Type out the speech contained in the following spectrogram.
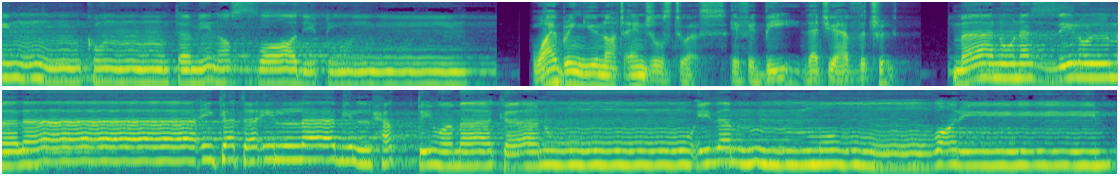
إن كنت من الصادقين Why bring you not angels to us, if it be that you have the truth? ما ننزل الملائكة إلا بالحق وما كانوا إذا منظرين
